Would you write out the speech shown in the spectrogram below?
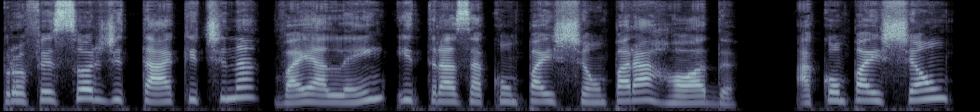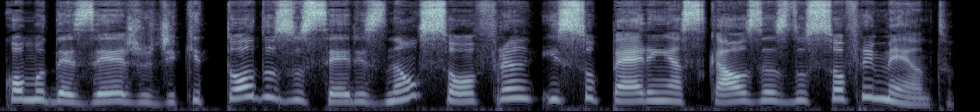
professor de Tactina, vai além e traz a compaixão para a roda. A compaixão como desejo de que todos os seres não sofram e superem as causas do sofrimento.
